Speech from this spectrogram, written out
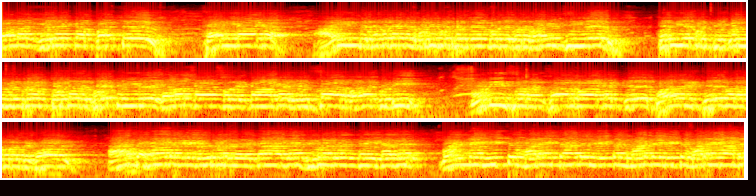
களம் இறக்கப்பட்டு சரியாக ஐந்து நிமிடங்கள் முடிவுற்றது என்பது ஒரு மகிழ்ச்சியில் தெரியப்படுத்திக் கொள்கின்றோம். தொடர் போட்டியிலே களம் எஸ் ஆர் வனக்குடி முனீஸ்வரன் சார்பாக கே. பழனி தேவரவரது காலை. அந்த காலங்களை எதிர்கொள்வதற்காக சிவகங்கை நகர் மண்ணை விட்டு மறைந்தாலும் எங்கள் மனதை விட்டு மறையாத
